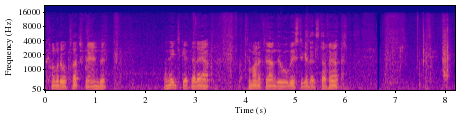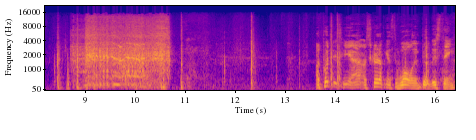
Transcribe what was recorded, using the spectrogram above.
Commodore clutch fan. But I need to get that out. So I might have to undo all this to get that stuff out. I put this here, I screwed up against the wall and built this thing.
